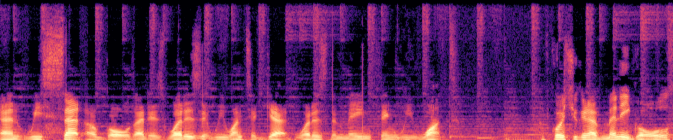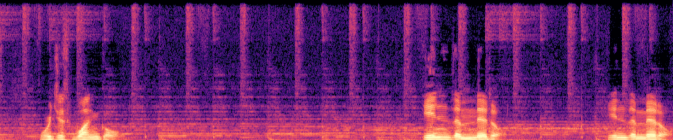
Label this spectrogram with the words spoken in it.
and we set a goal. That is, what is it we want to get? What is the main thing we want? Of course, you can have many goals or just one goal. In the middle. In the middle.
